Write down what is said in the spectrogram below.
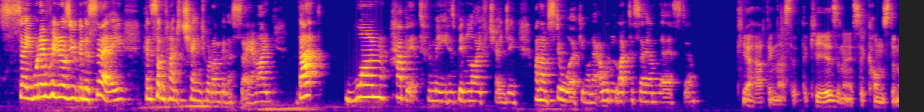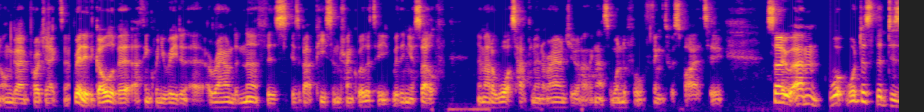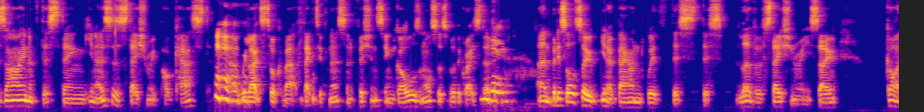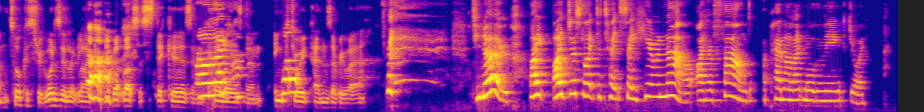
say whatever it is you're going to say can sometimes change what I'm going to say. And I that one habit for me has been life changing, and I'm still working on it. I wouldn't like to say I'm there still. Yeah, I think that's the, the, key, isn't it? It's a constant, ongoing project. And really, the goal of it, I think, when you read uh, around enough, is is about peace and tranquility within yourself, no matter what's happening around you. And I think that's a wonderful thing to aspire to. So, um, what what does the design of this thing? You know, this is a stationery podcast. Uh, we like to talk about effectiveness and efficiency and goals and all sorts of other great stuff. Um, but it's also, you know, bound with this this love of stationery. So go on, talk us through. What does it look like? Have you got lots of stickers and uh, colours and ink well, pens everywhere? Do you know? I I just like to take say here and now. I have found a pen I like more than the InkJoy.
